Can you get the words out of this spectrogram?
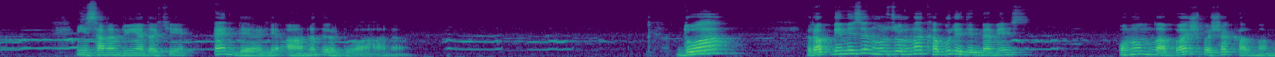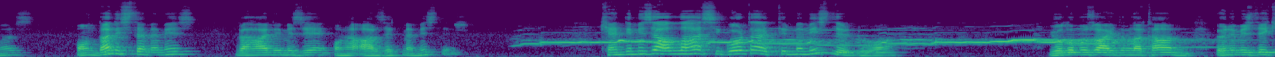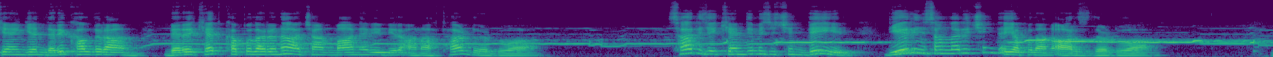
İnsanın dünyadaki en değerli anıdır dua anı. Dua, Rabbimizin huzuruna kabul edilmemiz, onunla baş başa kalmamız, ondan istememiz ve halimizi ona arz etmemizdir. Kendimizi Allah'a sigorta ettirmemizdir dua. Yolumuzu aydınlatan, önümüzdeki engelleri kaldıran, bereket kapılarını açan manevi bir anahtardır dua. Sadece kendimiz için değil, diğer insanlar için de yapılan arzdır dua.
